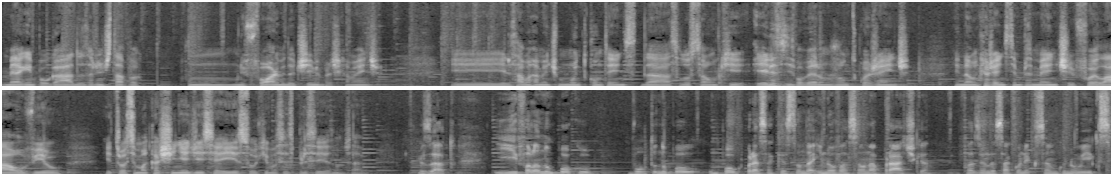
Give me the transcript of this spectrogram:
mega empolgados, a gente estava com um uniforme do time praticamente. E eles estavam realmente muito contentes da solução que eles desenvolveram junto com a gente. E não que a gente simplesmente foi lá, ouviu e trouxe uma caixinha e disse é isso o que vocês precisam, sabe? Exato. E falando um pouco, voltando um pouco, para essa questão da inovação na prática, fazendo essa conexão com o Wix,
